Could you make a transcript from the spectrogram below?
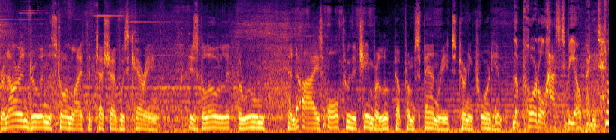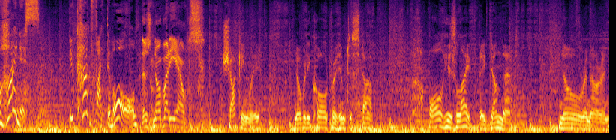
Renarin drew in the stormlight that Teshav was carrying. His glow lit the room, and eyes all through the chamber looked up from span reeds turning toward him. The portal has to be opened. Your Highness! You can't fight them all! There's nobody else. Shockingly, nobody called for him to stop. All his life they'd done that. No, Renarin,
